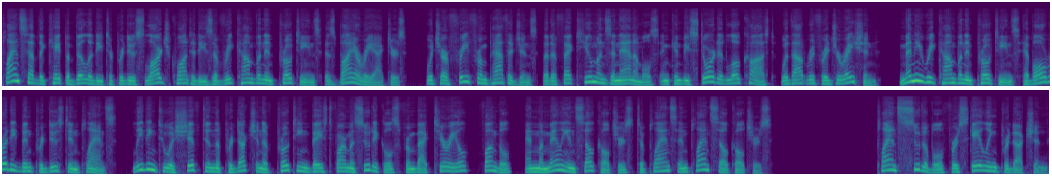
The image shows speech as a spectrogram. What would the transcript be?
Plants have the capability to produce large quantities of recombinant proteins as bioreactors, which are free from pathogens that affect humans and animals and can be stored at low cost without refrigeration. Many recombinant proteins have already been produced in plants, leading to a shift in the production of protein-based pharmaceuticals from bacterial, fungal, and mammalian cell cultures to plants and plant cell cultures plants suitable for scaling production.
